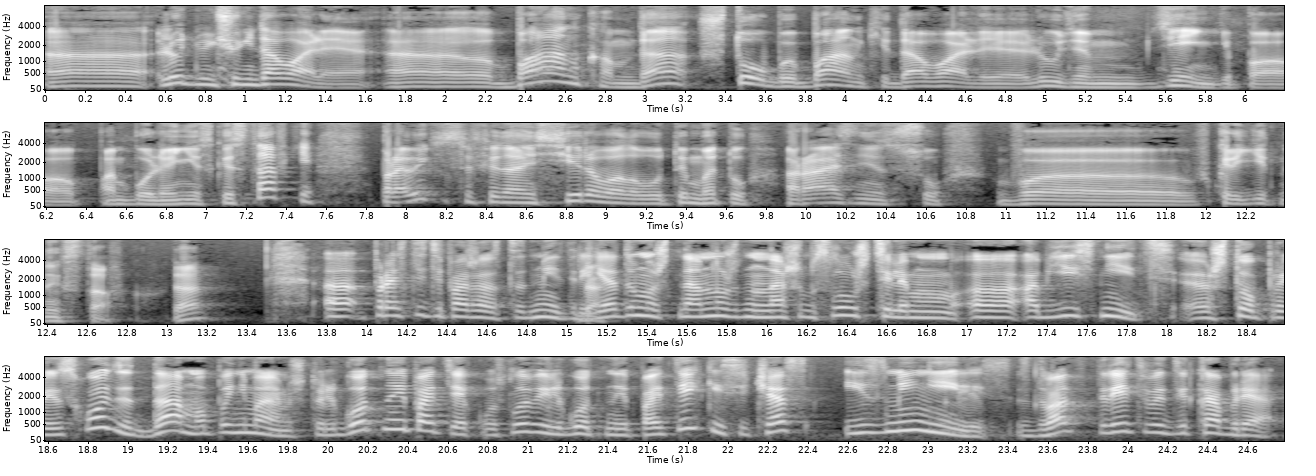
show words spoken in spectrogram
э, людям ничего не давали. Э, банкам, да, чтобы банки давали людям деньги по, по более низкой ставке, правительство финансировало вот им эту разницу в, в кредитных ставках. Да? Э, простите, пожалуйста, Дмитрий, Да. я думаю, что нам нужно нашим слушателям э, объяснить, э, что происходит. Да, мы понимаем, что льготная ипотека, условия льготной ипотеки сейчас изменились с 23 декабря.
